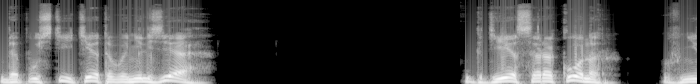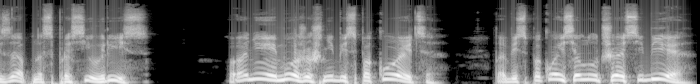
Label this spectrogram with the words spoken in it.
допустить этого нельзя. «Где Сара Коннор?» — внезапно спросил Рис. «О ней можешь не беспокоиться. Побеспокойся лучше о себе»,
